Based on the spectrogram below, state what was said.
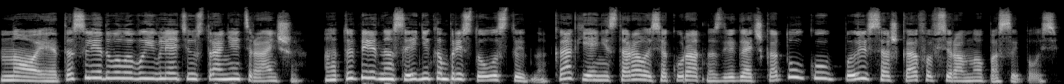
Но это следовало выявлять и устранять раньше, а то перед наследником престола стыдно. Как я ни старалась аккуратно сдвигать шкатулку, пыль со шкафа все равно посыпалась.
